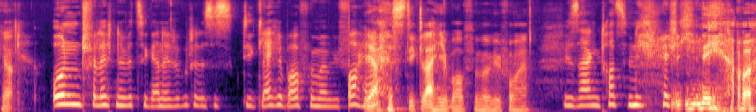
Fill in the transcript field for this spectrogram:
Ja. Und vielleicht eine witzige Anekdote, das ist die gleiche Baufirma wie vorher. Ja, ist die gleiche Baufirma wie vorher. Wir sagen trotzdem nicht welche. Nee, aber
